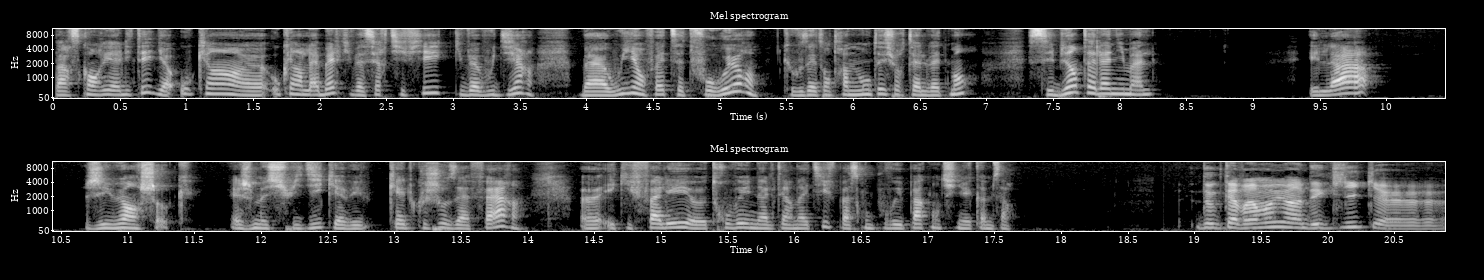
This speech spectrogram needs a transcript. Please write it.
parce qu'en réalité, il n'y a aucun, euh, aucun label qui va certifier, qui va vous dire, bah oui, en fait, cette fourrure que vous êtes en train de monter sur tel vêtement, c'est bien tel animal. Et là, j'ai eu un choc. Et je me suis dit qu'il y avait quelque chose à faire euh, et qu'il fallait euh, trouver une alternative parce qu'on ne pouvait pas continuer comme ça. Donc tu as vraiment eu un déclic euh,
